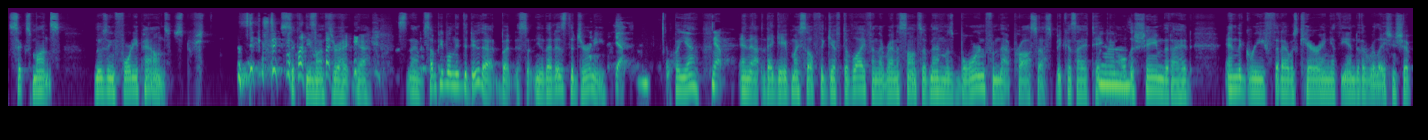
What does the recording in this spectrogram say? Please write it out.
six months losing 40 pounds. 60, 60 months, right? Yeah. Some people need to do that, but you know, that is the journey. Yeah. But yeah. Yep. And that, that gave myself the gift of life. And the Renaissance of Men was born from that process because I had taken Mm. all the shame that I had and the grief that I was carrying at the end of the relationship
